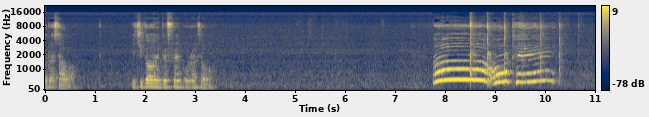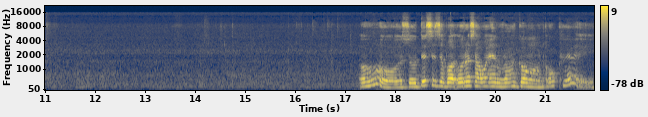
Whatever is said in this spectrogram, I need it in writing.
Urasawa. Ichika and befriend Urasawa. Oh, okay. Oh, so this is about Urasawa and Ragon. Okay.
